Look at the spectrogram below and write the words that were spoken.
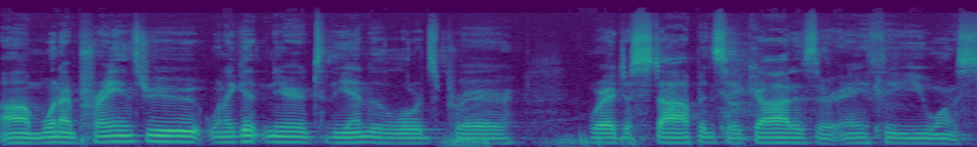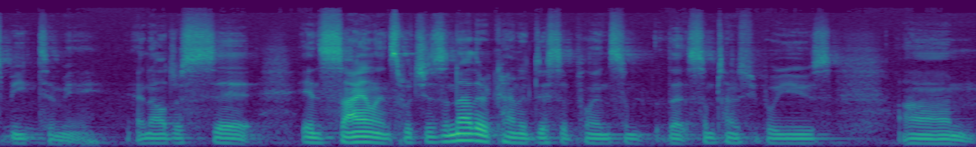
um, when I'm praying through, when I get near to the end of the Lord's Prayer, where I just stop and say, God, is there anything you want to speak to me? And I'll just sit in silence, which is another kind of discipline some, that sometimes people use um,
